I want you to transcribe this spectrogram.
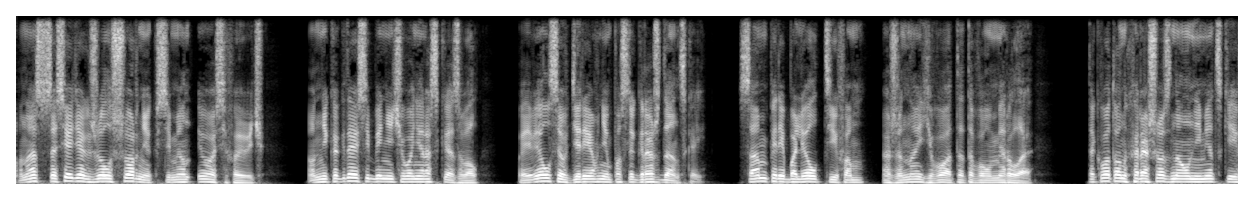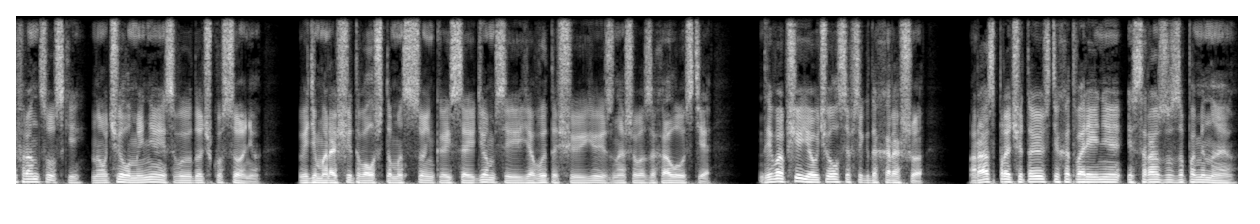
«У нас в соседях жил Шорник Семен Иосифович. Он никогда о себе ничего не рассказывал. Появился в деревне после гражданской. Сам переболел тифом, а жена его от этого умерла. Так вот, он хорошо знал немецкий и французский, научил меня и свою дочку Соню. Видимо, рассчитывал, что мы с Сонькой сойдемся, и я вытащу ее из нашего захолустья. Да и вообще, я учился всегда хорошо. Раз прочитаю стихотворение и сразу запоминаю.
